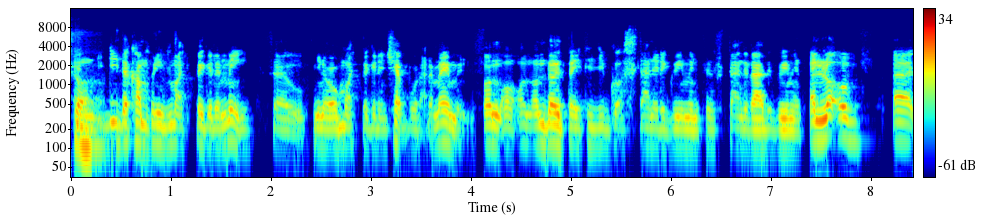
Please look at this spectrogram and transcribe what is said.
Sure. And these are companies much bigger than me, so you know, much bigger than Checkboard at the moment. On, on on those bases, you've got standard agreements and standardized agreements. A lot of uh,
